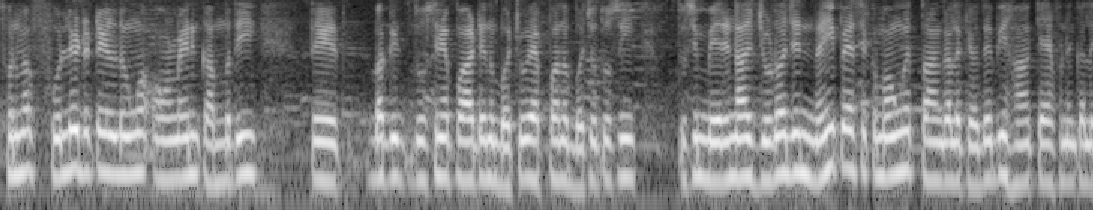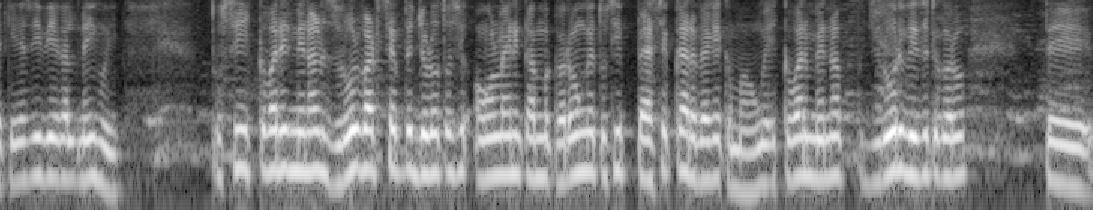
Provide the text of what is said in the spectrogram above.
ਤੁਹਾਨੂੰ ਮੈਂ ਫੁੱਲ ਡਿਟੇਲ ਦਊਂਗਾ ਆਨਲਾਈਨ ਕੰਮ ਦੀ। ਤੇ ਬਾਕੀ ਦੂਸਰੀਆਂ ਪਾਰਟੀਆਂ ਤੋਂ ਬਚੋ ਐਪਾਂ ਤੋਂ ਬਚੋ ਤੁਸੀਂ। ਤੁਸੀਂ ਮੇਰੇ ਨਾਲ ਜੁੜੋ, ਜੇ ਨਹੀਂ ਪੈਸੇ ਕਮਾਉਂਗੇ ਤਾਂ ਗੱਲ ਕਹਦੇ ਵੀ ਹਾਂ, ਕੈਫ ਨੇ ਗੱਲ ਕੀਤੀ ਸੀ ਵੀ ਇਹ ਗੱਲ ਨਹੀਂ ਹੋਈ। ਤੁਸੀਂ ਇੱਕ ਵਾਰੀ ਮੇਰੇ ਨਾਲ ਜ਼ਰੂਰ WhatsApp ਤੇ ਜੁੜੋ, ਤੁਸੀਂ ਆਨਲਾਈਨ ਕੰਮ ਕਰੋਗੇ, ਤੁਸੀਂ ਪੈਸੇ ਘਰ ਬਹਿ ਕੇ ਕਮਾਓਗੇ। ਇੱਕ ਵਾਰ ਮੇਰੇ ਨਾਲ ਜ਼ਰੂਰ ਵਿਜ਼ਿਟ ਕਰੋ ਤੇ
